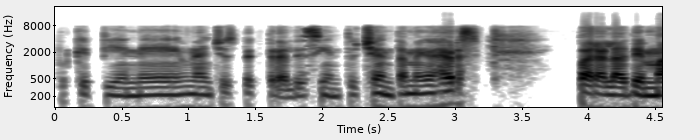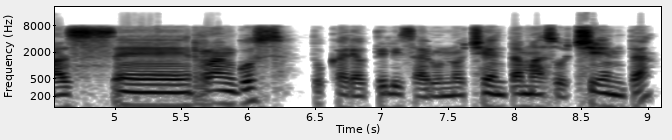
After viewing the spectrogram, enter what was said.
porque tiene un ancho espectral de 180 MHz. Para las demás eh, rangos tocaría utilizar un 80 más 80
